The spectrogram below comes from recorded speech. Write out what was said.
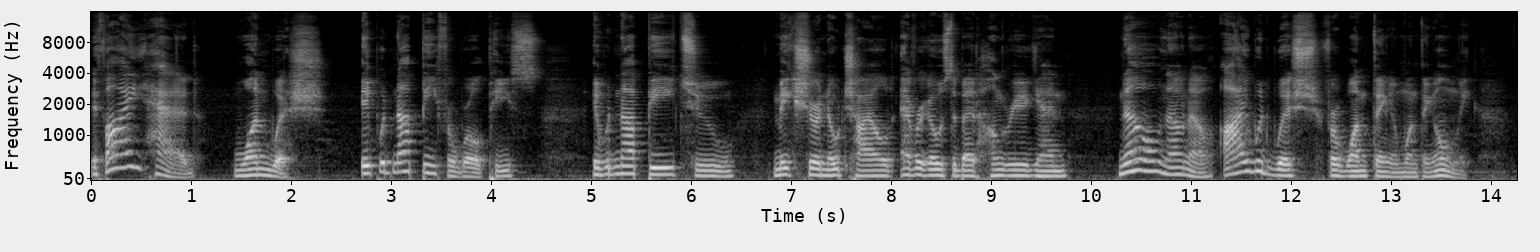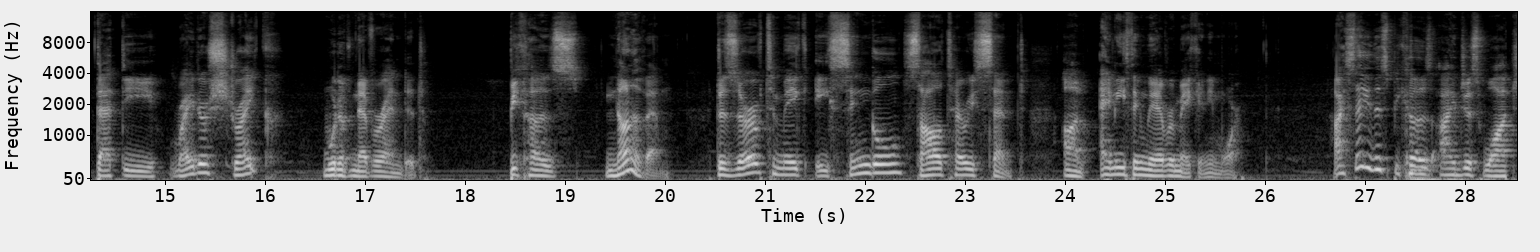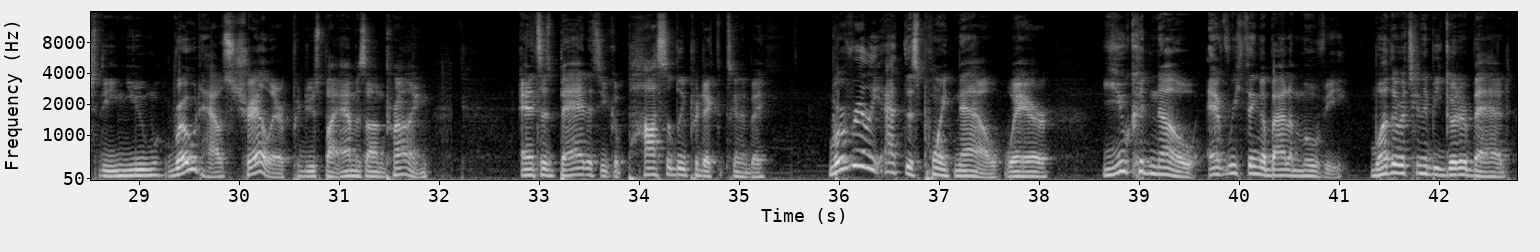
If I had one wish, it would not be for world peace. It would not be to make sure no child ever goes to bed hungry again. No, no, no. I would wish for one thing and one thing only that the writer's strike would have never ended. Because none of them deserve to make a single solitary cent on anything they ever make anymore. I say this because I just watched the new Roadhouse trailer produced by Amazon Prime, and it's as bad as you could possibly predict it's going to be. We're really at this point now where you could know everything about a movie, whether it's going to be good or bad,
